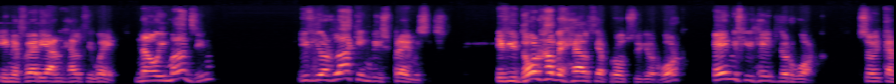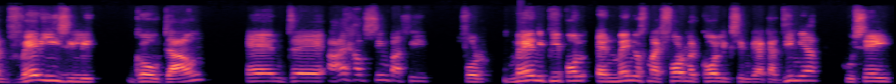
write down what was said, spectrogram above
in a very unhealthy way. Now imagine if you're lacking these premises, if you don't have a healthy approach to your work, and if you hate your work. So it can very easily go down. And uh, I have sympathy for many people and many of my former colleagues in the academia who say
